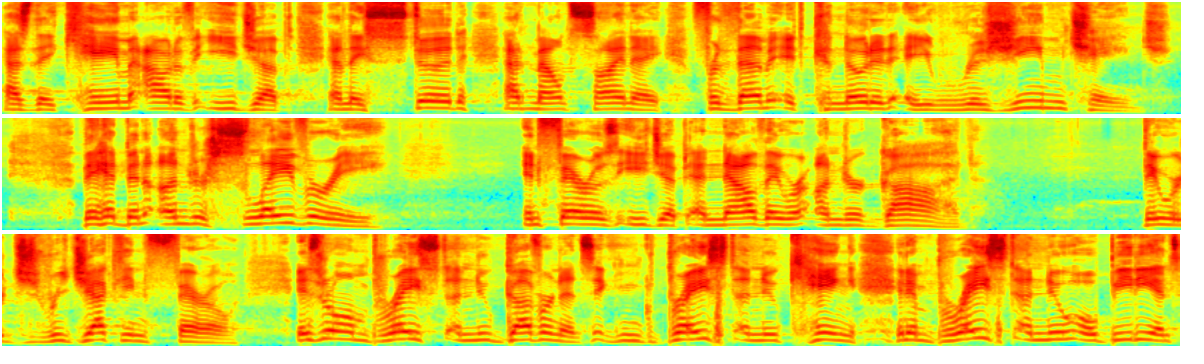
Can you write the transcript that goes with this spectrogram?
as they came out of Egypt and they stood at Mount Sinai. For them, it connoted a regime change. They had been under slavery in Pharaoh's Egypt, and now they were under God. They were rejecting Pharaoh. Israel embraced a new governance, it embraced a new king, it embraced a new obedience,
